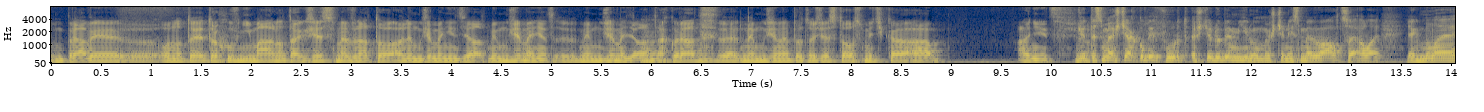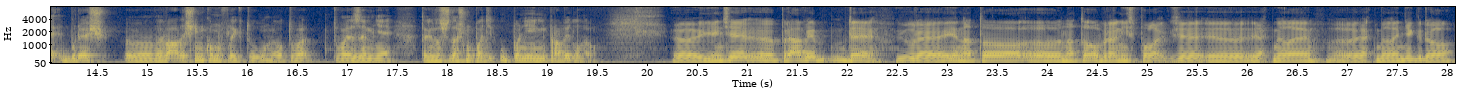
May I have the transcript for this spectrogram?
Uh, právě ono to je trochu vnímáno tak, že jsme v NATO a nemůžeme nic dělat. My můžeme, něco, my můžeme dělat, hmm. akorát hmm. nemůžeme, protože je 108 a a nic. Že ty jsme ještě jakoby furt ještě v době míru, ještě nejsme ve válce, ale jakmile budeš uh, ve válečném konfliktu, jo, tvoje, tvoje země, tak začnou platit úplně jiný pravidla. Jo. Eh, jenže eh, právě jde Jure je na to, na to obraný spolek, že jakmile, jakmile někdo,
